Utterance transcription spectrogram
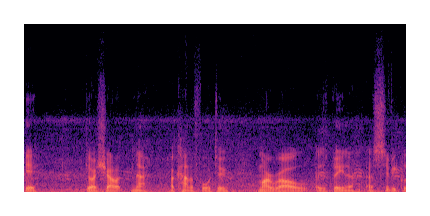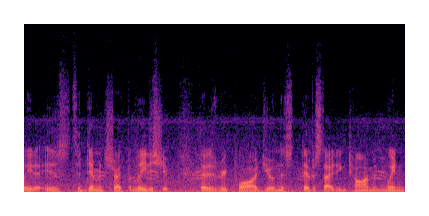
Yeah. Do I show it? No, I can't afford to. My role as being a, a civic leader is to demonstrate the leadership that is required during this devastating time. And when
